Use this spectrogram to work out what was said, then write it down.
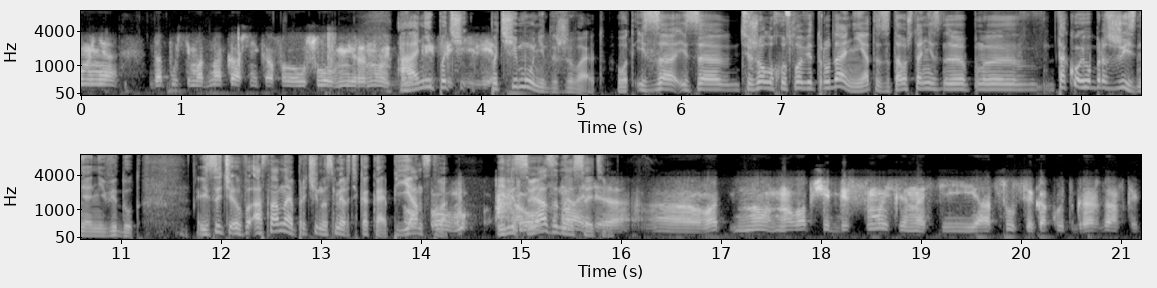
у меня, допустим, однокашников ушло в мир иной А они поч- лет. почему не доживают? Вот из-за из-за тяжелых условий труда нет, из-за того, что они э, э такой образ жизни они ведут. Из-за, основная причина смерти какая? Пьянство? Ну, Или связанное вот, знаете, с этим? Э, ну, ну, вообще бессмысленность и отсутствие какой-то гражданской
